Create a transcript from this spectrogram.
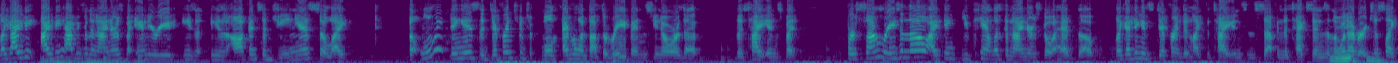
Like I'd be I'd be happy for the Niners, but Andy Reid he's a, he's an offensive genius. So like, the only thing is the difference between well, everyone thought the Ravens, you know, or the the Titans, but for some reason though, I think you can't let the Niners go ahead though. Like I think it's different than like the Titans and stuff, and the Texans and the Ye- whatever. It's just like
